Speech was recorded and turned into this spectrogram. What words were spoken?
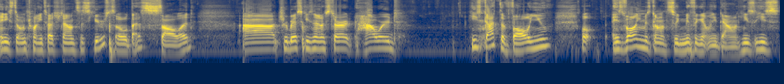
and he's thrown twenty touchdowns this year, so that's solid. Uh, Trubisky's going to start. Howard, he's got the volume. Well, his volume has gone significantly down. He's he's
